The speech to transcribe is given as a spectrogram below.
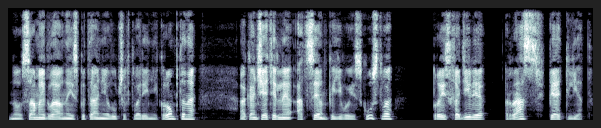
Но самое главное испытание лучших творений Кромптона, окончательная оценка его искусства, происходили раз в пять лет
